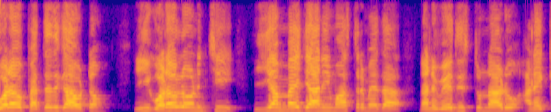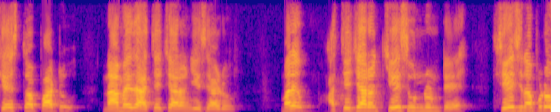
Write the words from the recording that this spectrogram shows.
గొడవ పెద్దది కావటం. ఈ గొడవలో నుంచి ఈ అమ్మాయి జానీ మాస్టర్ మీద నన్ను వేధిస్తున్నాడు అనే కేసుతో పాటు నా మీద అత్యాచారం చేశాడు. మరి అత్యాచారం చేసి ఉండుంటే చేసినప్పుడు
